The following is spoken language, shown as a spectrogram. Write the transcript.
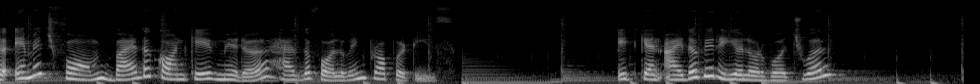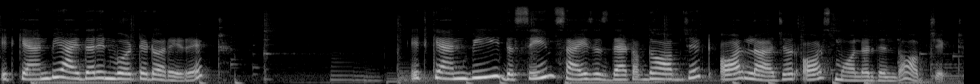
The image formed by the concave mirror has the following properties. It can either be real or virtual. It can be either inverted or erect. It can be the same size as that of the object or larger or smaller than the object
